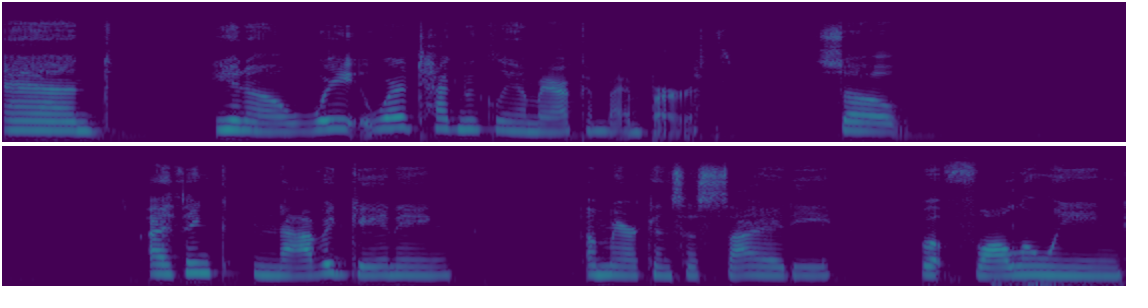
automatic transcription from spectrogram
And, you know, we, we're technically American by birth. So I think navigating American society, but following,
